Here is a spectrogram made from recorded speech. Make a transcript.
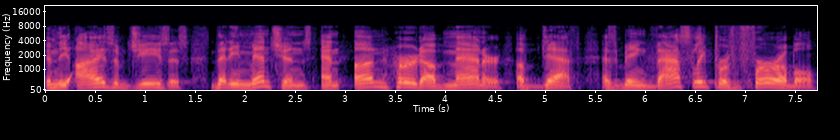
in the eyes of Jesus that he mentions an unheard of manner of death as being vastly preferable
